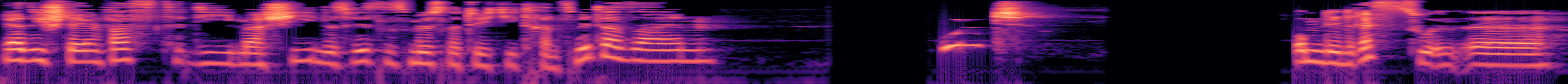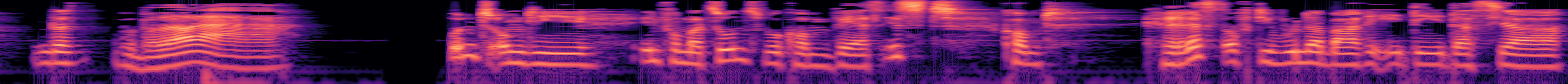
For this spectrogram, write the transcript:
Ja, sie stellen fast, die Maschinen des Wissens müssen natürlich die Transmitter sein. Und um den Rest zu äh, um das, und um die Informationen zu bekommen, wer es ist, kommt Crest auf die wunderbare Idee, dass ja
